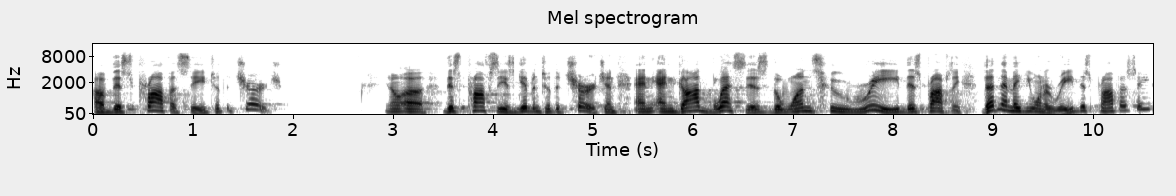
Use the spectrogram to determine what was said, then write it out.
of this prophecy to the church. You know, uh, this prophecy is given to the church, and, and, and God blesses the ones who read this prophecy. Doesn't that make you want to read this prophecy?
